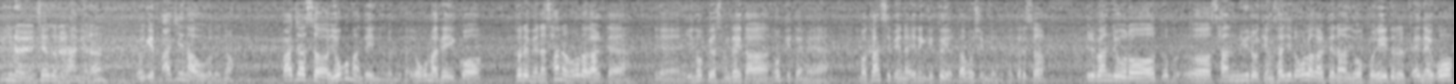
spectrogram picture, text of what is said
핀을 제거를 하면은 여기에 빠지 나오거든요. 빠져서 요거만 되어 있는 겁니다. 요거만 되어 있고 그러면은 산을 올라갈 때 예, 이 높이가 상당히 다 높기 때문에 뭐 간섭이나 이런 게 거의 없다 보시면 됩니다. 그래서 일반적으로 떠- 어, 산 위로 경사지로 올라갈 때는 요 브레이드를 빼내고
